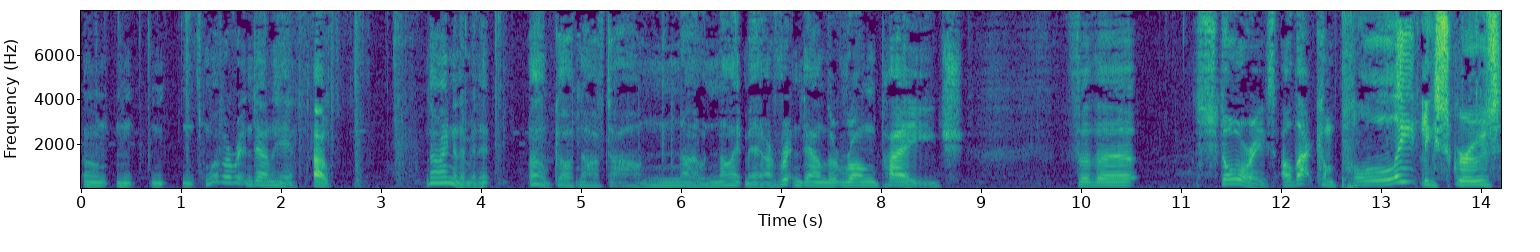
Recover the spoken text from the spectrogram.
um. What have I written down here? Oh, no, hang on a minute. Oh God, no, I've done. Oh no, nightmare! I've written down the wrong page for the stories. Oh, that completely screws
